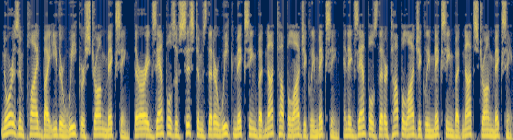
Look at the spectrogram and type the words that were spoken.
nor is implied by either weak or strong mixing. There are examples of systems that are weak mixing but not topologically mixing, and examples that are topologically mixing but not strong mixing.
